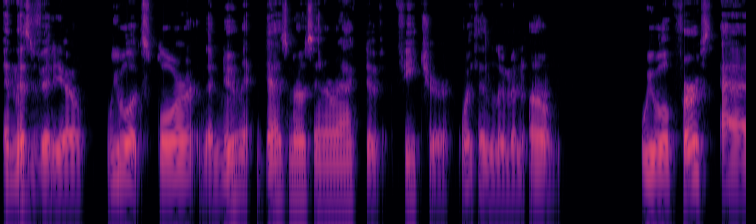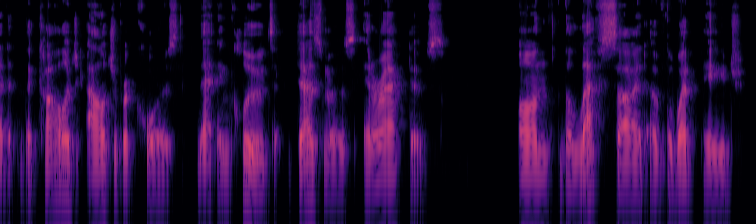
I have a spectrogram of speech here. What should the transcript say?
In this video, we will explore the new Desmos Interactive feature within Lumen OHM. We will first add the college algebra course that includes Desmos Interactives. On the left side of the web page,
